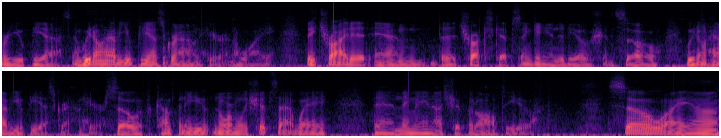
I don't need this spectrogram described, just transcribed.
or UPS, and we don't have UPS ground here in Hawaii. They tried it, and the trucks kept sinking into the ocean, so we don't have UPS ground here. So if a company normally ships that way, then they may not ship it all to you. So I, uh,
